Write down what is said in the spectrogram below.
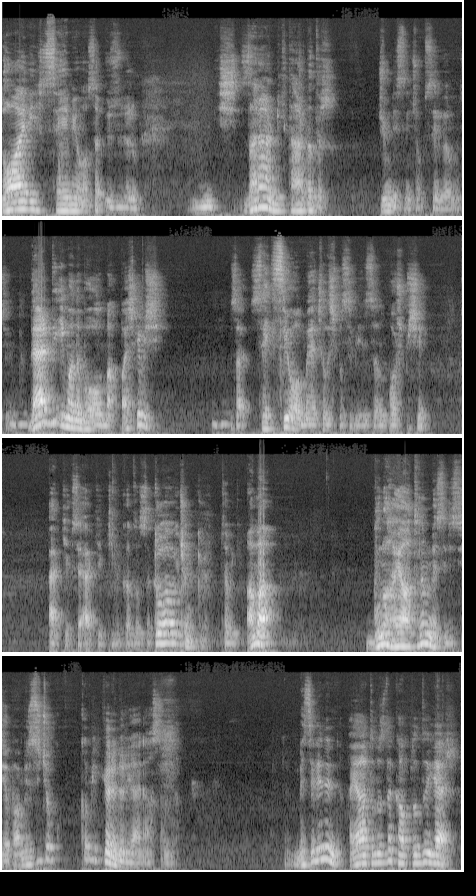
doğayı hiç sevmiyor olsa üzülürüm. Zarar miktardadır cümlesini çok seviyorum hocam. Derdi imanı bu olmak başka bir şey. Mesela seksi olmaya çalışması bir insanın hoş bir şey. Erkekse erkek gibi, kadınsa kadın Doğal gibi. çünkü. Tabii ki. Ama bunu hayatının meselesi yapan birisi çok komik görünür yani aslında. Meselenin hayatımızda kapladığı yer.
